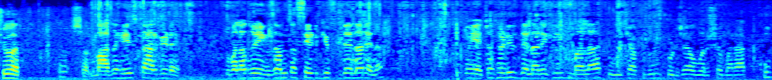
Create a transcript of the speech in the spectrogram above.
शुअर माझं हेच टार्गेट आहे. तुम्हाला जो एक्झामचा सेट गिफ्ट देणार आहे ना तो याच्यासाठीच देणार आहे की मला तुमच्याकडून पुढच्या वर्षभरात खूप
